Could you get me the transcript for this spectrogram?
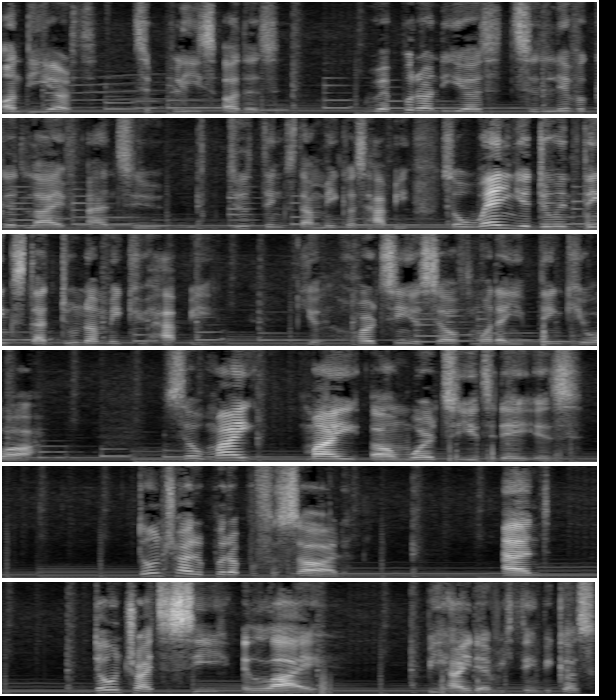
on the earth to please others. We were put on the earth to live a good life and to do things that make us happy. So when you're doing things that do not make you happy, you're hurting yourself more than you think you are. So my my um word to you today is don't try to put up a facade and don't try to see a lie behind everything because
